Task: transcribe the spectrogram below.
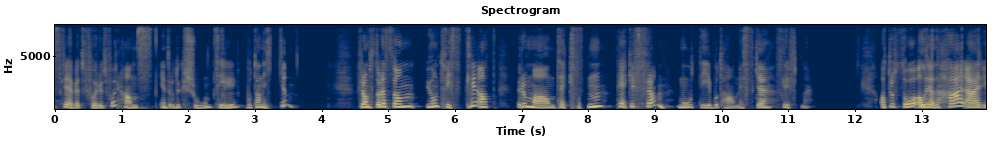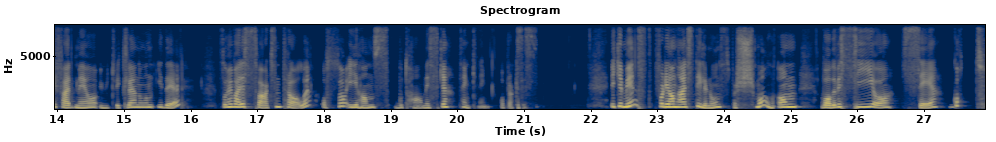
skrevet forut for hans introduksjon til botanikken, framstår det som uomtvistelig at romanteksten peker fram mot de botaniske skriftene. At Rousseau allerede her er i ferd med å utvikle noen ideer som vil være svært sentrale også i hans botaniske tenkning og praksis. Ikke minst fordi han her stiller noen spørsmål om hva det vil si å se godt,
